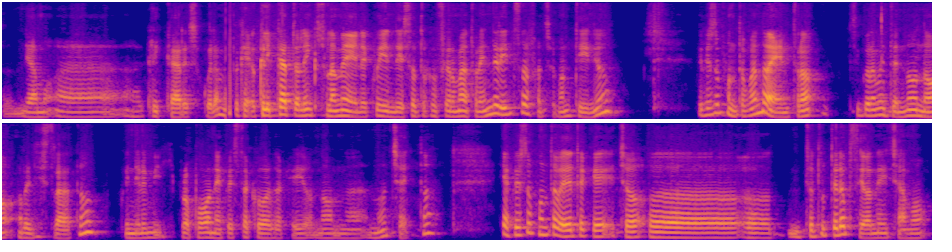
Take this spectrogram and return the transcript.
andiamo a cliccare su quella mail. Ok, ho cliccato il link sulla mail e quindi è stato confermato l'indirizzo, faccio continue. E a questo punto quando entro, sicuramente non ho registrato, quindi lui mi propone questa cosa che io non, non accetto. E a questo punto vedete che ho uh, uh, tutte le opzioni, diciamo,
